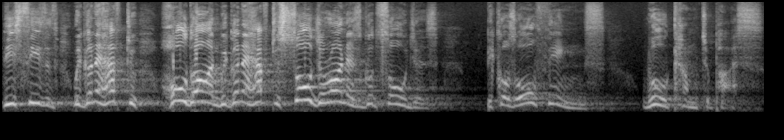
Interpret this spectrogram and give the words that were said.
these seasons. We're going to have to hold on. We're going to have to soldier on as good soldiers because all things will come to pass.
